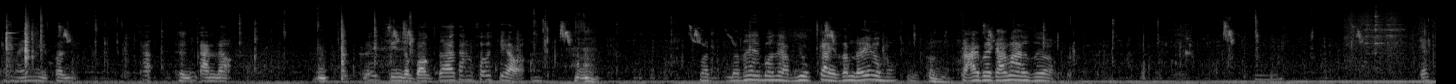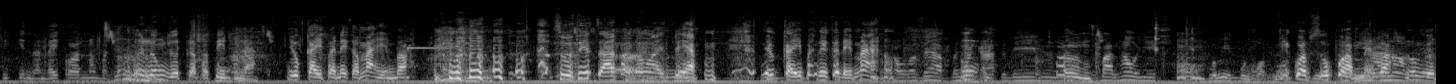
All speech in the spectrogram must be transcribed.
ทำไมมีคนถึงกันแล้วเลยกินกับบอกดอทั้งโซเชียลวัดแล้วถ้าให้บ่แสบอยู่ไกลสำไหนก็บ่กลายไปไกลมากเสือ จักสิกินอันใดก่อนเนาะบัดนี้เออลุงหยุดกับปะปินนะอยู่ไกลปานใดก็มาเห็นบ่ สู่ที่สามของน้องอ้อยแซ่บอยู่ไกลปานใดก็ได้มาเขาก็แซ่บบรรยากาศก็ดีอืมบ้านเฮาอีกบ่มีฝุ่นหมดมีความสุขพร้อมแม่นบ่ลุงหยุด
